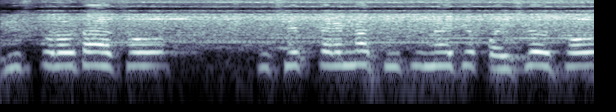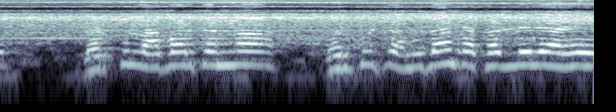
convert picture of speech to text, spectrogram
वीज पुरवठा असो की शेतकऱ्यांना पीक विम्याचे पैसे असो घरकुल लाभार्थ्यांना घरकुलचे अनुदान रखडलेले आहे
